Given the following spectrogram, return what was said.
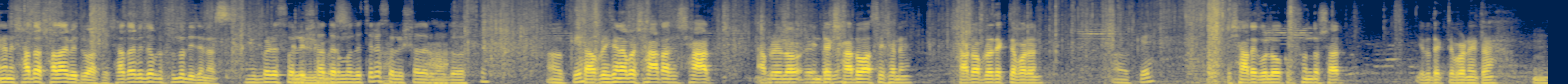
এখানে সাদা সাদার ভিতরে আছে। সাদার ভিতরে আপনার সুন্দর ডিজাইন আছে। একবারে সলিড সাদার মধ্যে ছিল সলিড সাদার মধ্যে আছে। ওকে তারপরে এখানে আবার শার্ট আছে শার্ট আপনার হলো ইনটেক শার্টও আছে। এখানে। শার্টও আপনারা দেখতে পারেন। ওকে শার্টগুলো খুব সুন্দর শার্ট এটা দেখতে পারেন এটা। হুম।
